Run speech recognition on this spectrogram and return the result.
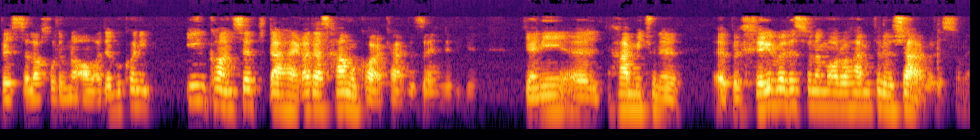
به اصطلاح خودمون آماده بکنیم. این کانسپت در حقیقت از همون کار کرده ذهن دیگه. یعنی هم می‌تونه به خیر برسونه ما رو هم می‌تونه به شر برسونه.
